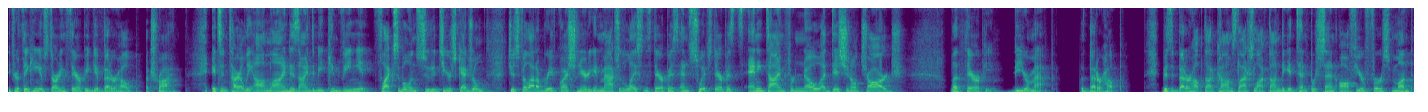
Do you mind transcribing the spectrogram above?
If you're thinking of starting therapy, give BetterHelp a try. It's entirely online, designed to be convenient, flexible, and suited to your schedule. Just fill out a brief questionnaire to get matched with a licensed therapist and switch therapists anytime for no additional charge. Let therapy be your map with BetterHelp. Visit betterhelp.com slash locked on to get 10% off your first month.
